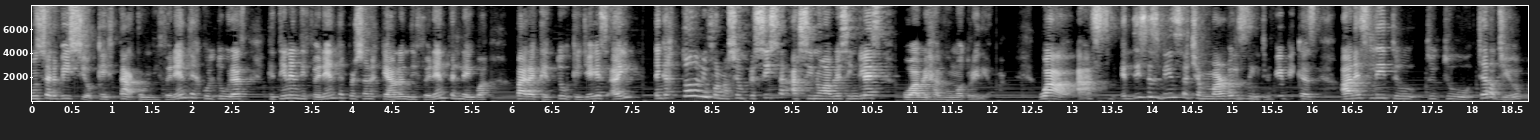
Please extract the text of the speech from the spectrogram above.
un servicio que está con diferentes culturas, que tienen diferentes personas que hablan diferentes lenguas, para que tú que llegues ahí tengas toda la información precisa, así no hables inglés o hables algún otro idioma. Wow, this has been such a marvelous interview because honestly, to, to, to tell you,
